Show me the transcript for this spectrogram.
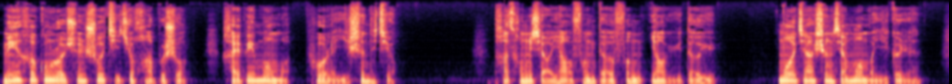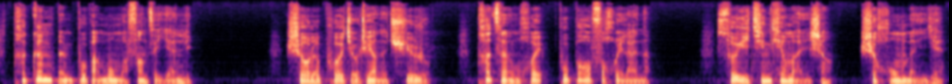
没和龚若轩说几句话不说。还被默默泼了一身的酒。他从小要风得风，要雨得雨，墨家剩下默默一个人，他根本不把默默放在眼里。受了泼酒这样的屈辱，他怎会不报复回来呢？所以今天晚上是鸿门宴。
